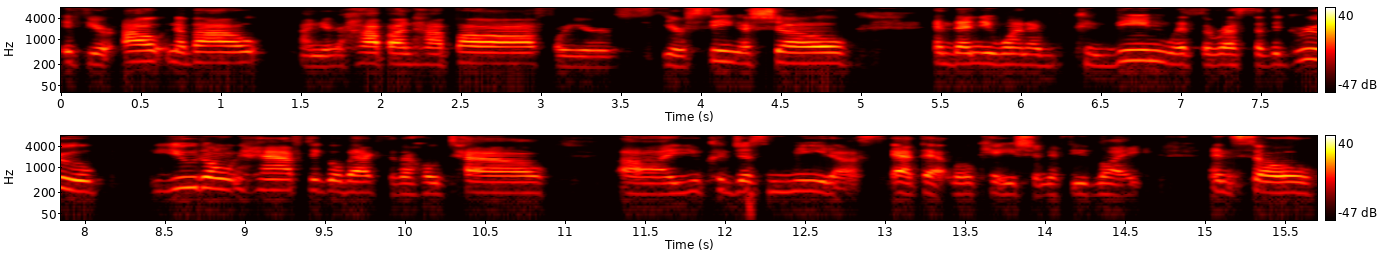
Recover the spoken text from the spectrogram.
if you're out and about on your hop on, hop off, or you're you're seeing a show, and then you want to convene with the rest of the group, you don't have to go back to the hotel. Uh, you could just meet us at that location if you'd like. And so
